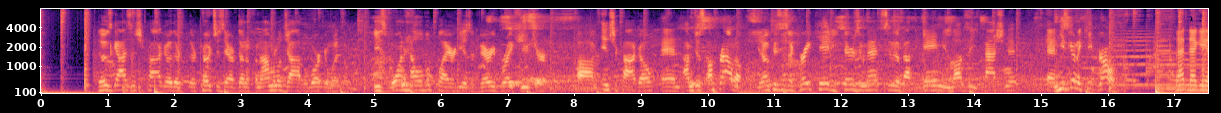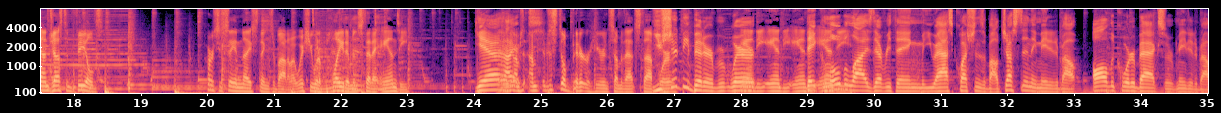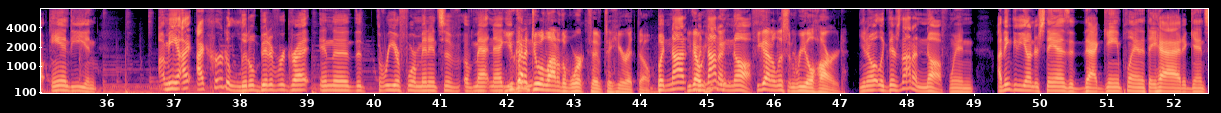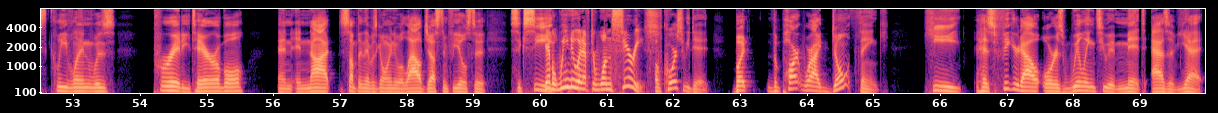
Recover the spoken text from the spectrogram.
Those guys in Chicago, their, their coaches there have done a phenomenal job of working with him. He's one hell of a player. He has a very bright future um, in Chicago, and I'm just I'm proud of him. You know, because he's a great kid. He cares immensely about the game. He loves it. He's passionate, and he's going to keep growing. Matt Nagy on Justin Fields. Of course, he's saying nice things about him. I wish he would have played him instead of Andy. Yeah, I, am I'm just still bitter hearing some of that stuff. you should be bitter, but where Andy, Andy, Andy. they Andy. globalized everything. When you ask questions about Justin, they made it about all the quarterbacks or made it about Andy. And I mean, I, I heard a little bit of regret in the, the three or four minutes of, of Matt Nagy. You got to do a lot of the work to, to hear it, though. but not You got but not you- enough. You got to listen real hard. You know, like there's not enough when I think that he understands that that game plan that they had against Cleveland was pretty terrible and and not something that was going to allow Justin Fields to succeed. Yeah, but we knew it after one series. Of course we did. But the part where I don't think he has figured out or is willing to admit as of yet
